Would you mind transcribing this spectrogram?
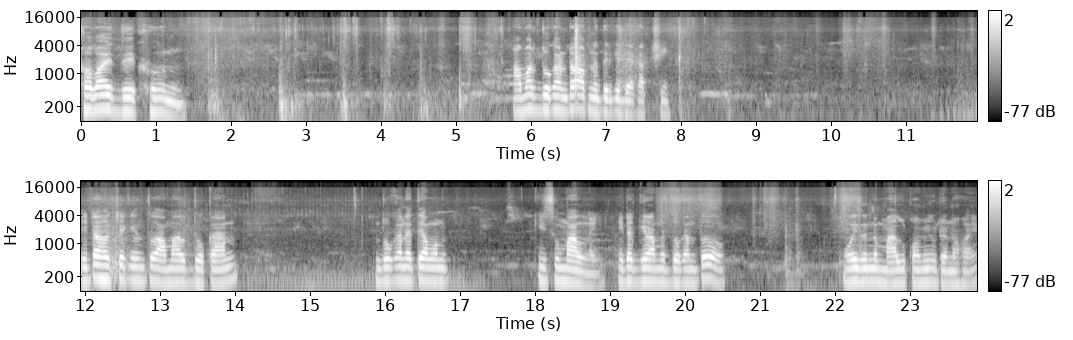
সবাই দেখুন। আমার দোকানটাও আপনাদেরকে দেখাচ্ছি। এটা হচ্ছে কিন্তু আমার দোকান। দোকানে তেমন কিছু মাল নেই। এটা গ্রামের দোকান তো, ওই জন্য মাল কমই উঠানো হয়।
